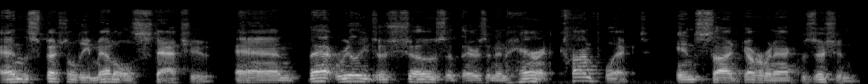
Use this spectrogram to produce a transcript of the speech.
and the Specialty Metals Statute. And that really just shows that there's an inherent conflict inside government acquisition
